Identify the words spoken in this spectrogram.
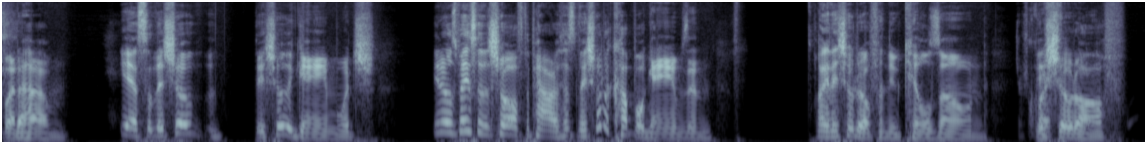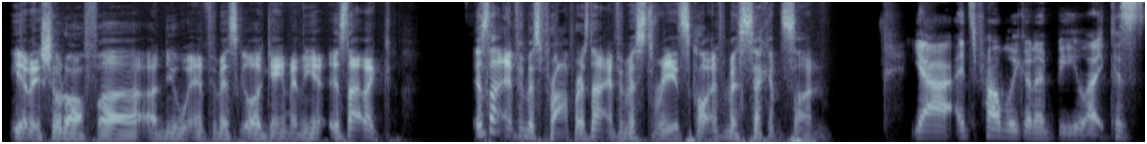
But um, yeah. So they showed they showed the game, which you know, it's basically to show off the power of the system. They showed a couple games, and like they showed off a new Killzone. Of They showed off, yeah, they showed off uh, a new Infamous uh, game, and the it's not like it's not Infamous proper. It's not Infamous Three. It's called Infamous Second Son. Yeah, it's probably gonna be like because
